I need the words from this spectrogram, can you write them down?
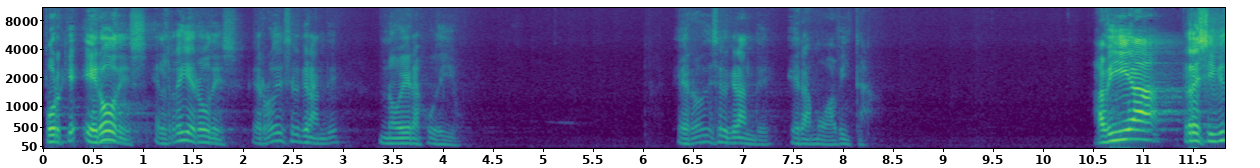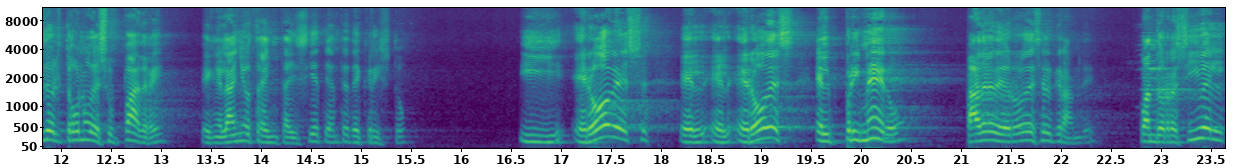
Porque Herodes, el rey Herodes, Herodes el Grande, no era judío. Herodes el Grande era moabita. había recibido el trono de su padre en el año 37 antes de Cristo y Herodes, el, el, Herodes el primero, padre de Herodes el grande, cuando recibe el,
